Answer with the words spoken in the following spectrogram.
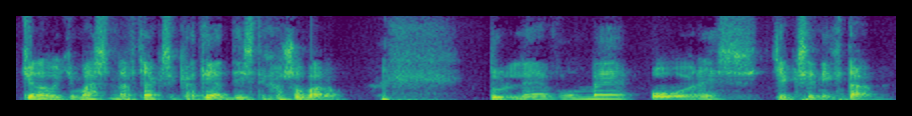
και να δοκιμάσει να φτιάξει κάτι αντίστοιχα σοβαρό. Δουλεύουμε ώρες και ξενυχτάμε.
